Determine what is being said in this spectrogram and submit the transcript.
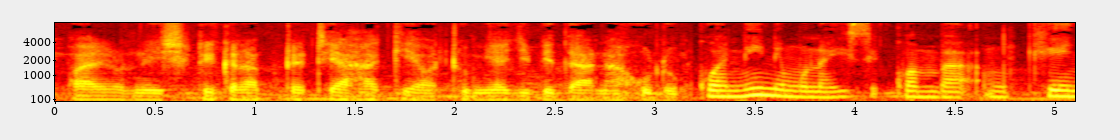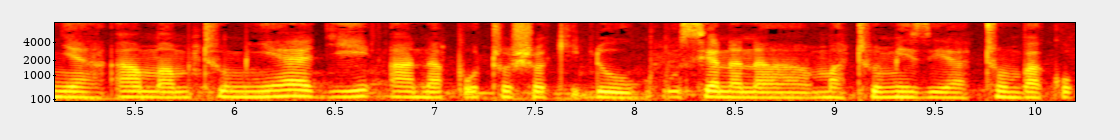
ambayo ni shirika la kutetea haki ya watumiaji bidhaa na huduma. Kwa nini mnahisi kwamba Mkenya ama mtumiaji anapotoshwa kidogo kuhusiana na matumizi ya tumbaku?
